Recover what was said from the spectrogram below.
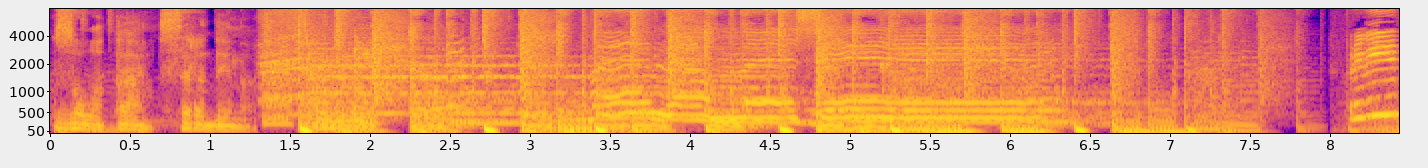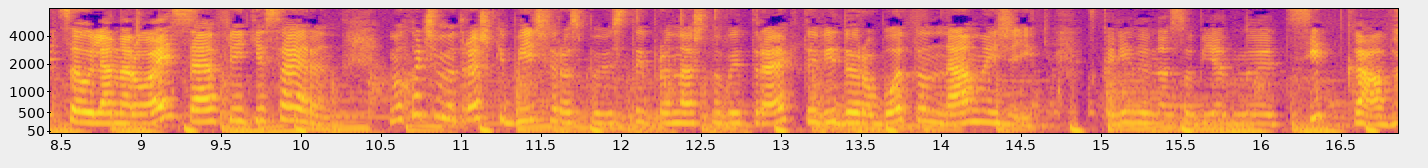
золота середина. Привіт, це Уляна Ройс та Фрікі Сайрен. Ми хочемо трошки більше розповісти про наш новий трек та відеороботу на межі. Скоріше нас об'єднує цікава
